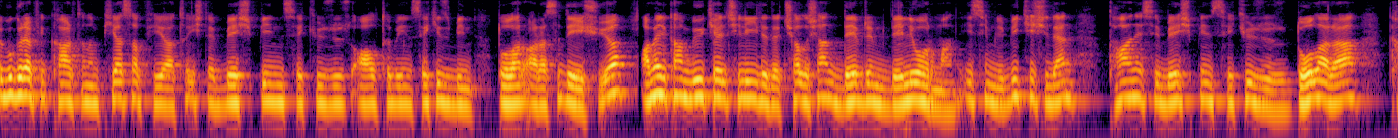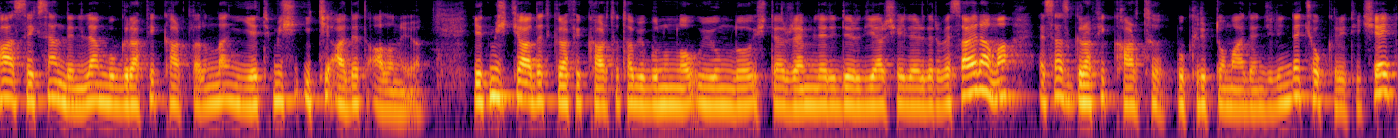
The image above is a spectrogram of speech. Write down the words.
ve bu grafik kartının piyasa fiyatı işte 5800, 6000, 8000 dolar arası değişiyor. Amerikan Büyükelçiliği ile de çalışan Devrim Deliorman isimli bir kişiden tanesi 5800 dolara K80 denilen bu grafik kartlarından 72 adet alınıyor. 72 adet grafik kartı tabi bununla uyumlu işte RAM'leridir, diğer şeyleridir vesaire ama esas grafik kartı bu kripto madenciliğinde çok kritik şey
